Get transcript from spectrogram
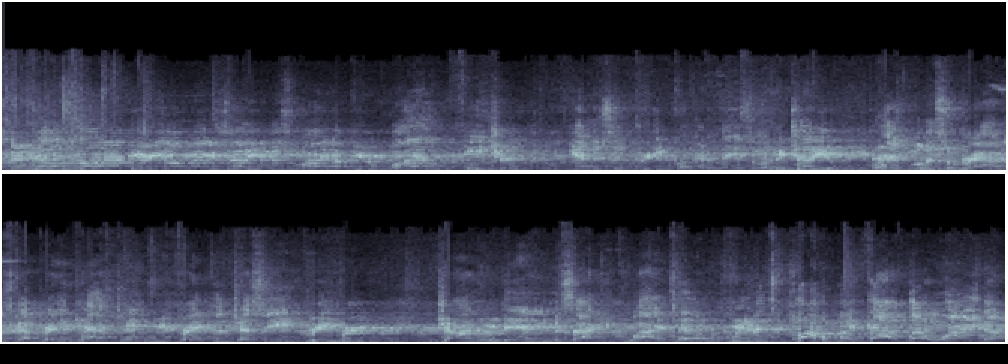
What the hell is going on here? You me show you this lineup here, wild feature. Yeah, this is pretty fucking amazing. Let me tell you. It has Melissa Brown, it's got Brendan Cass, James B. Franklin, Jesse Greenberg, John Houdini, Misaki Kawai, Taylor McQuinnance. Oh my god, what a lineup!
